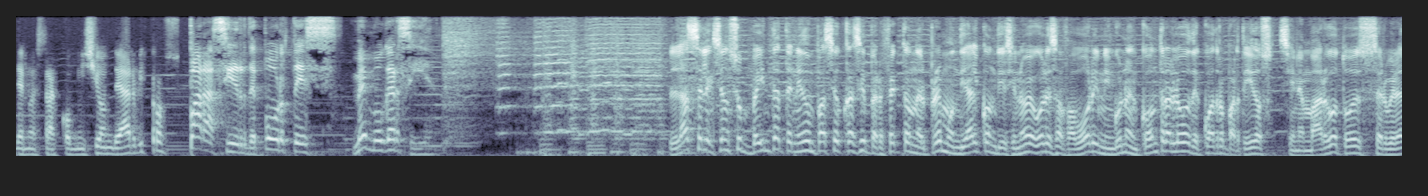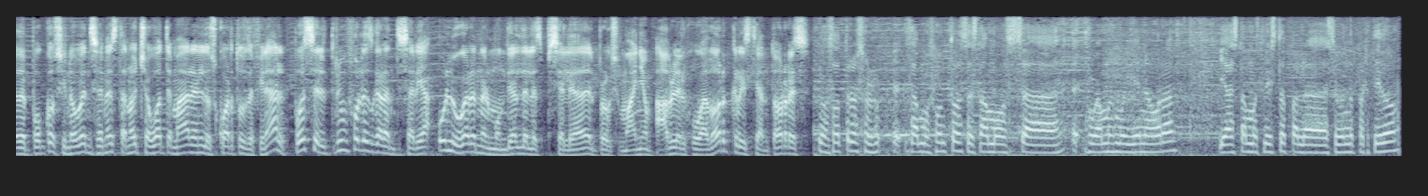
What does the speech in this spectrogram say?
de nuestra comisión de árbitros. Para Sir Deportes, Memo García. La selección sub-20 ha tenido un paseo casi perfecto en el premundial con 19 goles a favor y ninguno en contra luego de cuatro partidos. Sin embargo, todo eso servirá de poco si no vencen esta noche a Guatemala en los cuartos de final, pues el triunfo les garantizaría un lugar en el mundial de la especialidad del próximo año. Habla el jugador Cristian Torres. Nosotros estamos juntos, estamos, ah, jugamos muy bien ahora, ya estamos listos para el segundo partido.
